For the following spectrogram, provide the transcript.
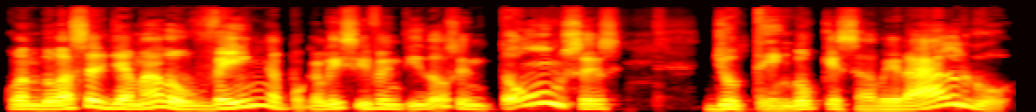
cuando va a ser llamado ven, Apocalipsis 22, entonces yo tengo que saber algo.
